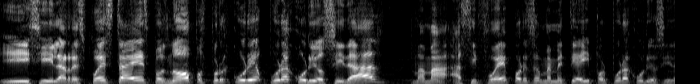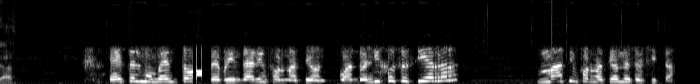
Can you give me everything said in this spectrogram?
Y si la respuesta es, pues no, pues pura, pura curiosidad, mamá, así fue, por eso me metí ahí, por pura curiosidad. Es el momento de brindar información. Cuando el hijo se cierra, más información necesita.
